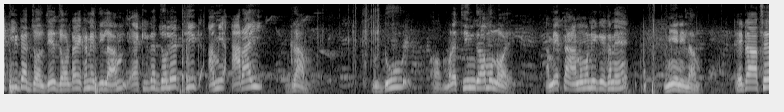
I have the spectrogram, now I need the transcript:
এক লিটার জল, যে জলটা এখানে দিলাম, এক লিটার জলে ঠিক আমি আড়াই গ্রাম, দু মানে তিন গ্রামও নয়, আমি একটা আনুমানিক এখানে নিয়ে নিলাম। এটা আছে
